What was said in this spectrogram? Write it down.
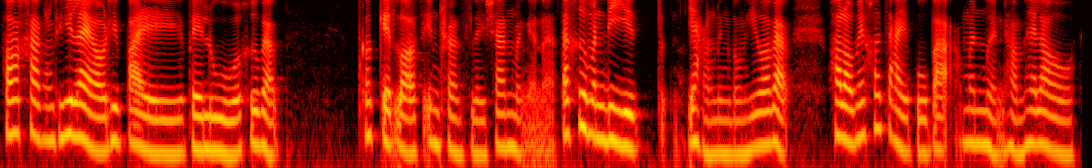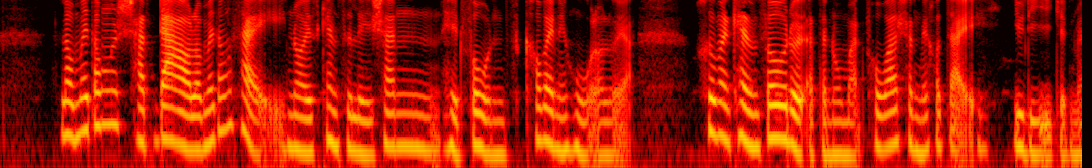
เพราะครั้งที่แล้วที่ไปไปรู้ก็คือแบบก็ get lost in translation เหมือนกันนะ แต่คือมันดีอย่างหนึ่งตรงที่ว่าแบบ พอเราไม่เข้าใจปุ๊บอะมันเหมือนทำให้เรา เราไม่ต้องชัดดาวเราไม่ต้องใส่ noise cancellation headphones เข้าไปในหูเราเลยอะคือมัน cancel โดยอัตโนมัติ เพราะว่าฉันไม่เข้าใจอยู่ดีเก็ตไหม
